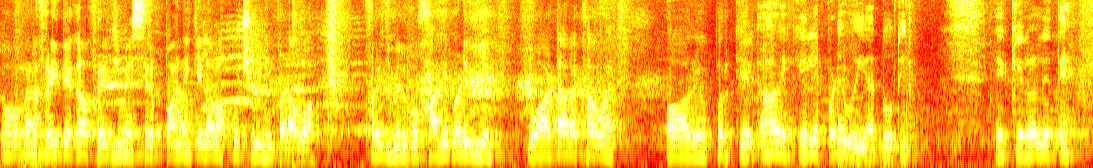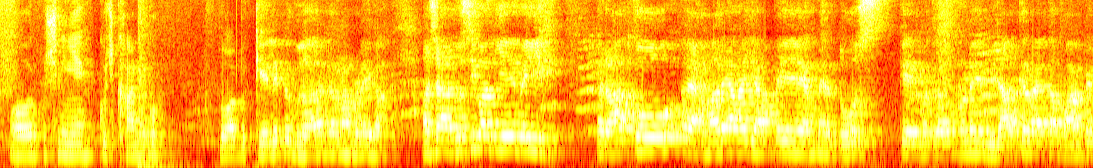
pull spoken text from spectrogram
तो मैंने फ्रिज देखा, फ्रिज में सिर्फ़ पानी के अलावा कुछ भी नहीं पड़ा हुआ। फ्रिज बिल्कुल खाली पड़ी हुई है, वो आटा रखा हुआ है और ऊपर केले हाँ केले पड़े हुए यार, दो तीन। एक केला लेते हैं और कुछ नहीं है, कुछ खाने को। तो अब केले पे गुजारा करना पड़ेगा। अच्छा दूसरी बात ये है भाई, रात को हमारे यहाँ यहाँ पे मेरे दोस्त के मतलब उन्होंने मिलाद करवाया था, वहाँ पे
